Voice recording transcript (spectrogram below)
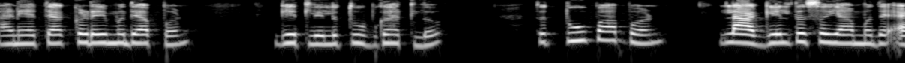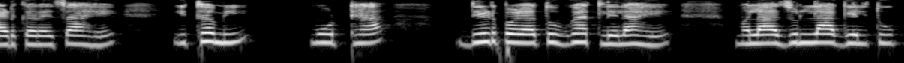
आणि त्या कढईमध्ये आपण घेतलेलं तूप घातलं. तर तूप आपण लागेल तसं यामध्ये ॲड करायचं आहे. इथं मी मोठ्या दीड पळ्या तूप घातलेलं आहे. मला अजून लागेल तूप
